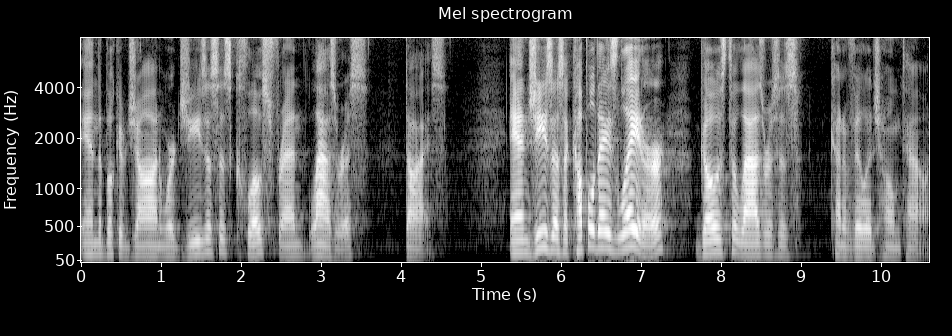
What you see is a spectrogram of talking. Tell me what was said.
in the book of John where Jesus' close friend, Lazarus, dies. And Jesus, a couple days later, goes to Lazarus' kind of village hometown.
